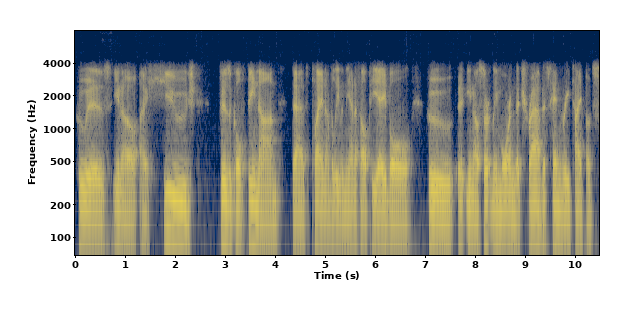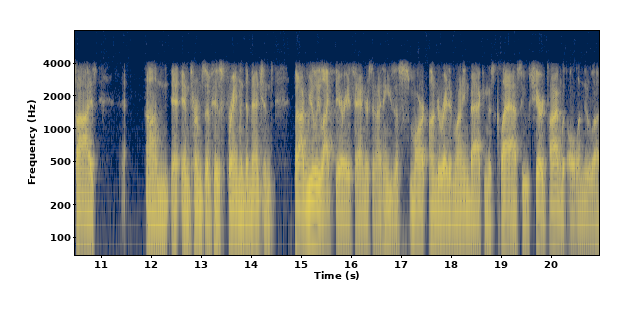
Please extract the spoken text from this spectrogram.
who is, you know, a huge physical phenom that's playing, I believe, in the NFLPA Bowl, who, you know, certainly more in the Travis Henry type of size um, in terms of his frame and dimensions. But I really like Darius Anderson. I think he's a smart, underrated running back in this class who shared time with Olonilua.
